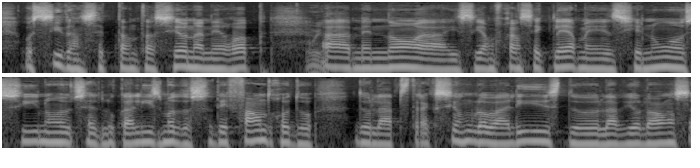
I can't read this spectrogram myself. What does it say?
aussi dans cette tentation en Europe. Oui. Euh, maintenant, euh, ici en France, c'est clair, mais chez nous aussi, non, c'est le localisme de se défendre de, de l'abstraction globaliste, de la violence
